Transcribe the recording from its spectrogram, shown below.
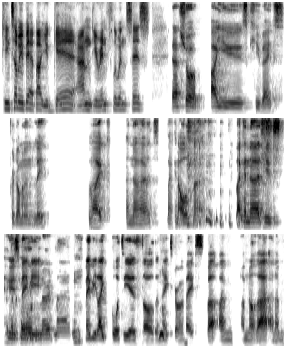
Can you tell me a bit about your gear and your influences? Yeah, sure. I use Cubase predominantly, like a nerd, like an old nerd, like a nerd who's who's Like maybe nerd man. maybe like 40 years old and makes drum and bass, but I'm I'm not that, and I'm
